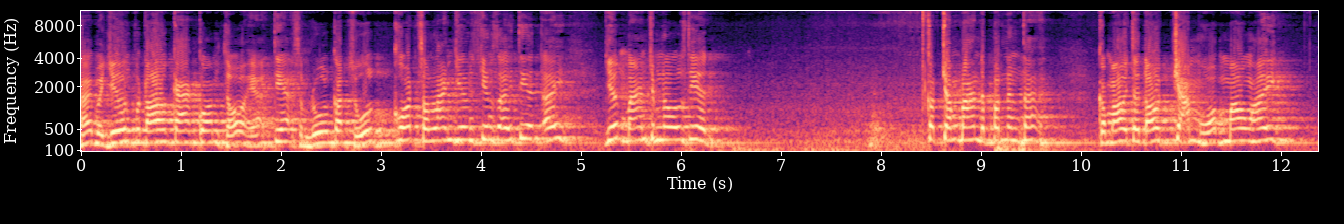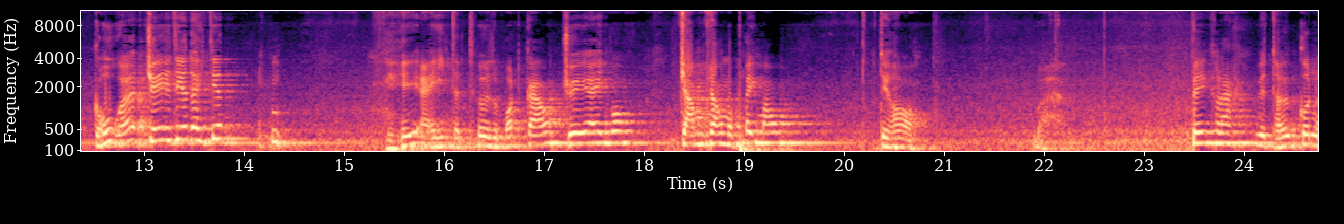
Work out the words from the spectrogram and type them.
ហើយបើយើងផ្ដល់ការគ្រប់គ្រងរាក់ទាក់ស្រួលគាត់ស្រួលគាត់ស្រឡាញ់យើងជាងស្អីទៀតអីយើងបានចំណូលទៀត គាត់ចង់បានតែប៉ុណ្្នឹងតាកុំឲ្យទៅដល់ចាំរាប់ម៉ោងហើយគ្រូហេតុជេរទៀតអីទៀតហីឯងទៅធ្វើសម្បត្តិកោជេរឯងផងចាំចង់20ម៉ោងឧទាហរណ៍បាទពេលខ្លះវាត្រូវគុណ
